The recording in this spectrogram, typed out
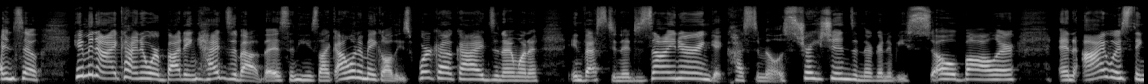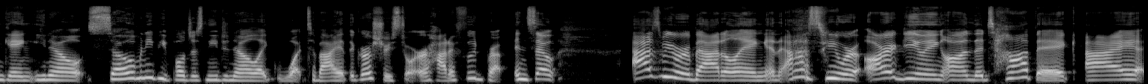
And so him and I kind of were butting heads about this. And he's like, I want to make all these workout guides and I want to invest in a designer and get custom illustrations and they're going to be so baller. And I was thinking, you know, so many people just need to know like what to buy at the grocery store or how to food prep. And so as we were battling and as we were arguing on the topic, I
